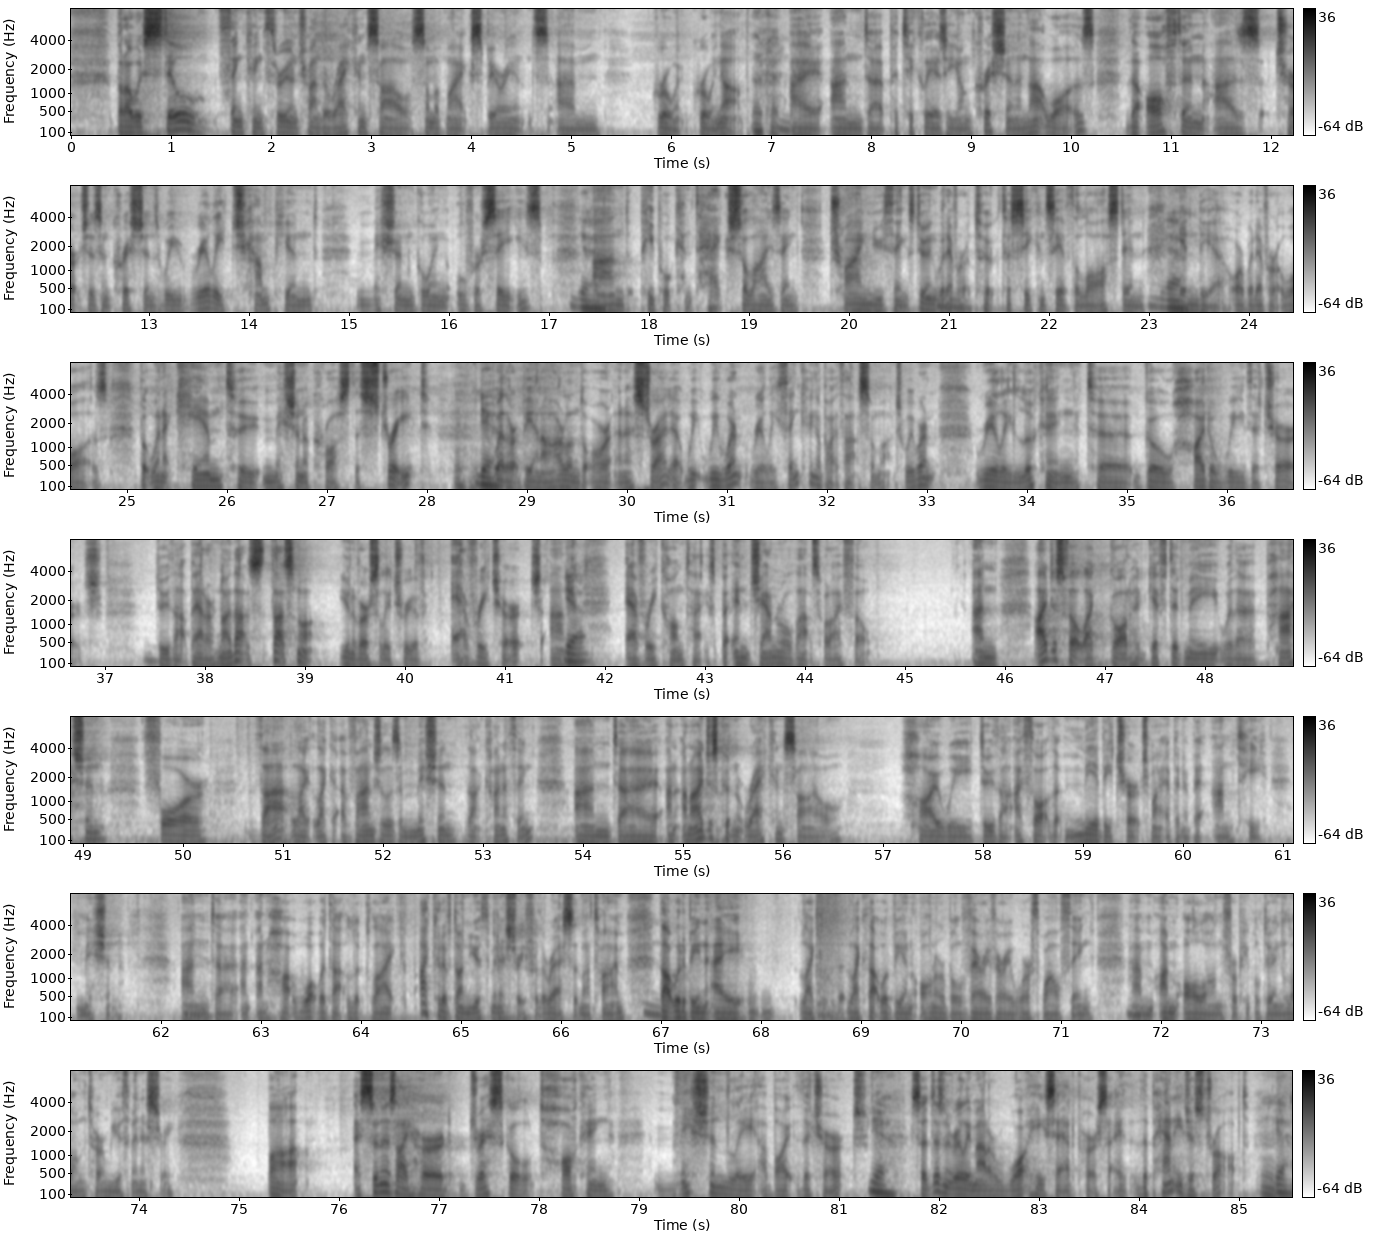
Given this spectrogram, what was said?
But I was still thinking through and trying to reconcile some of my experience. Um, growing growing up. Okay. I, and uh, particularly as a young Christian, and that was that often as churches and Christians, we really championed mission going overseas Yeah. and people contextualizing, trying new things, doing whatever mm. it took to seek and save the lost in Yeah. India or whatever it was. But when it came to mission across the street, mm-hmm. Yeah. whether it be in Ireland or in Australia, we, we weren't really thinking about that so much. We weren't really looking to go, how do we, the church, do that better? Now, that's, that's not universally true of every church and Yeah. every context, but in general, that's what I felt. And I just felt like God had gifted me with a passion for that, like like evangelism, mission, that kind of thing. And uh, and, and I just couldn't reconcile how we do that. I thought that maybe church might have been a bit anti-mission. And, uh, and and how, what would that look like? I could have done youth ministry for the rest of my time. That would have been a like like that would be an honourable, very very worthwhile thing. Um, I'm all on for people doing long term youth ministry. But as soon as I heard Driscoll talking missionally about the church, Yeah. so it doesn't really matter what he said per se, the penny just dropped. Yeah.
